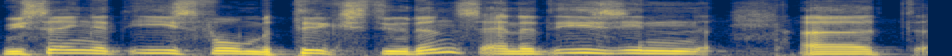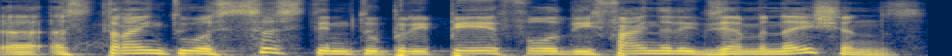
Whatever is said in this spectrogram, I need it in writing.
we're saying it is for matric students, and it is in uh, uh, trying to assist them to prepare for the final examinations.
